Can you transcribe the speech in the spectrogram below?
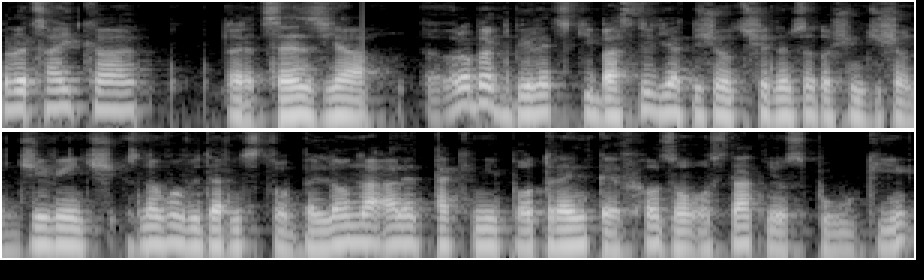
Polecajka, recenzja. Robert Bielecki, Bastylia 1789, znowu wydawnictwo Bellona, ale tak mi pod rękę wchodzą ostatnio spółki.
